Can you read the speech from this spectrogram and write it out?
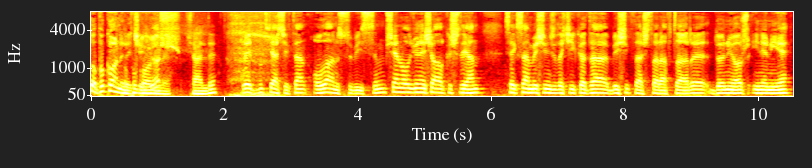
Topu kornere topu çeviriyor. kornere çeldi. Redmond gerçekten olağanüstü bir isim. Şenol Güneş'i alkışlayan 85. dakikada Beşiktaş taraftarı dönüyor İnönü'ye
